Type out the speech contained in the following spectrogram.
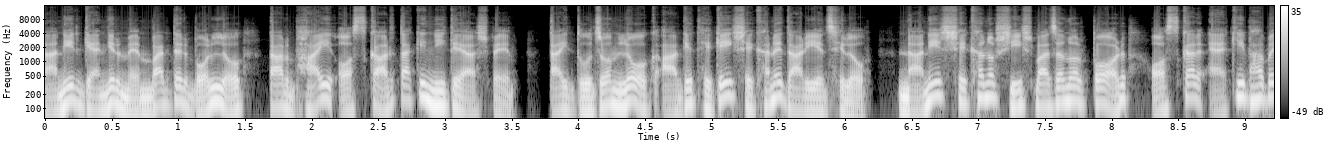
নানির গ্যাংয়ের মেম্বারদের বলল, তার ভাই অস্কার তাকে নিতে আসবে। তাই দুজন লোক আগে থেকেই সেখানে দাঁড়িয়েছিল। নানির শেখানো শীষ বাজানোর পর অস্কার একইভাবে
